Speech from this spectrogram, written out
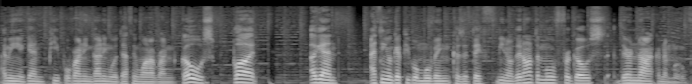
I mean, again, people running gunning will definitely want to run ghosts, but again, I think it'll get people moving because if they, you know, they don't have to move for ghosts, they're not gonna move.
